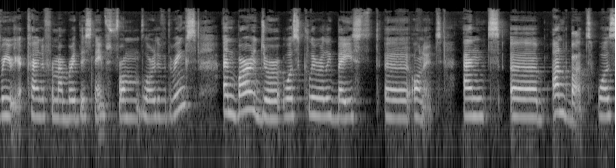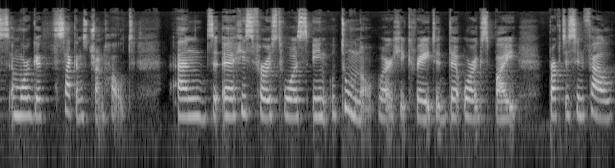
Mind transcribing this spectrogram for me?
we kind of remember these names from Lord of the Rings, and Barad-dûr was clearly based uh, on it. And uh, was Morgoth's second stronghold. And uh, his first was in Utumno, where he created the orcs by practicing foul,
